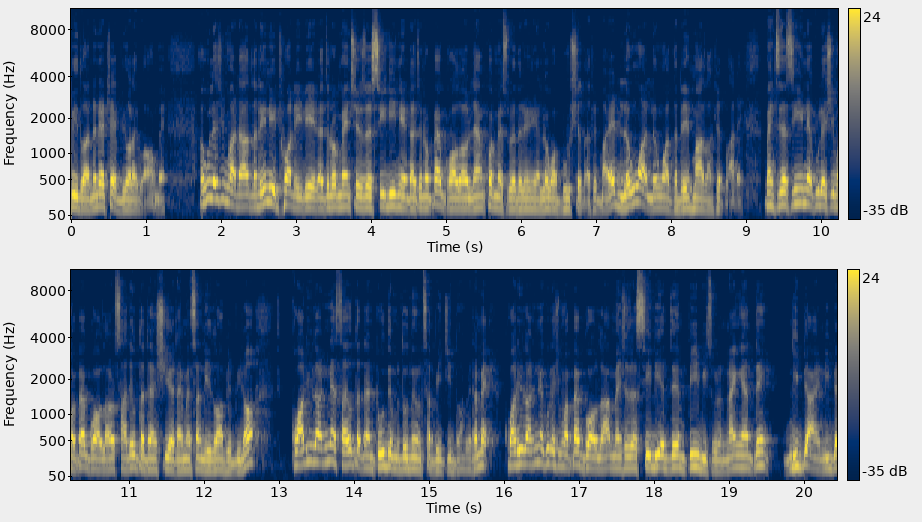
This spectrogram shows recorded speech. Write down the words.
မိသွားနည်းနည်းထည့်ပြောလိုက်ပါအောင်မယ်အခုလက်ရှိမှာဒါသတင်းတွေထွက်နေတဲ့ဒါကျွန်တော် Manchester City နဲ့ဒါကျွန်တော် Pep Guardiola လမ်းခွဲမဲ့ဆိုတဲ့သတင်းတွေကလုံးဝ bullshit တာဖြစ်ပါတယ်လုံးဝလုံးဝသတင်းမှားတာဖြစ်ပါတယ် Manchester City နဲ့အခုလက်ရှိမှာ Pep Guardiola တို့စာချုပ်တက်တန်းရှိတဲ့အတိုင်းပဲဆက်နေသွားဖြစ်ပြီးတော့ Guardiola နဲ့စာချုပ်တက်တန်းတိုးတင်မတိုးတင်ဆက်ပြီးကြည့်သွားပြီဒါပေမဲ့ Guardiola နဲ့အခုလက်ရှိမှာ Pep Guardiola Manchester City အသင်းပြီးပြီဆိုတော့နိုင်ငံအသင်းနီးပြရင်နီးပြ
